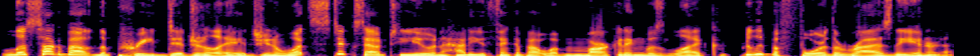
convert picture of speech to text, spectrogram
Let's talk about the pre digital age. You know, what sticks out to you, and how do you think about what marketing was like really before the rise of the internet?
